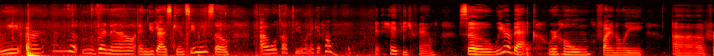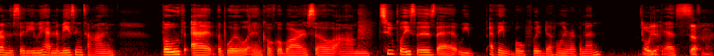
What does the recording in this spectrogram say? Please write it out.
we are in the Uber now, and you guys can see me. So I will talk to you when I get home. Hey, future fam. So we are back. We're home finally uh, from the city. We had an amazing time, both at the Boil and Cocoa Bar. So um, two places that we I think both would definitely recommend Oh yeah. Yes. Definitely.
